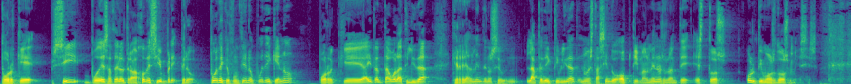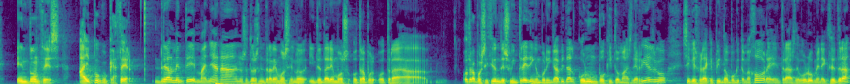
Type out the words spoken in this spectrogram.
porque sí, puedes hacer el trabajo de siempre, pero puede que funcione o puede que no porque hay tanta volatilidad que realmente no se, la predictibilidad no está siendo óptima, al menos durante estos últimos dos meses. Entonces, hay poco que hacer. Realmente mañana nosotros entraremos en, intentaremos otra, otra, otra posición de swing trading en Boring Capital con un poquito más de riesgo. Sí que es verdad que pinta un poquito mejor, hay entradas de volumen, etc.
